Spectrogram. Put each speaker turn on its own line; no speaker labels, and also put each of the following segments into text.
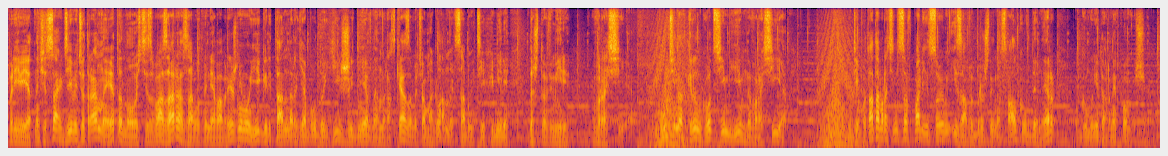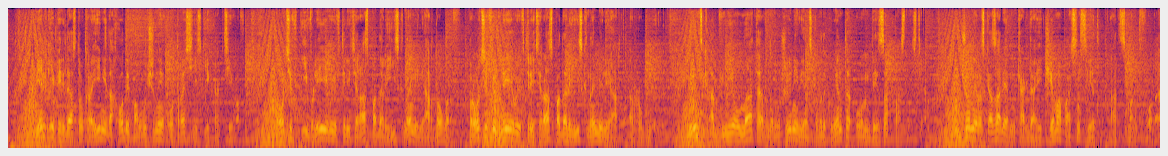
Привет, на часах 9 утра, и это новости с базара. Зовут меня по-прежнему Игорь Таннер. Я буду ежедневно рассказывать вам о главных событиях в мире. Да что в мире, в России. Путин открыл год семьи в России. Депутат обратился в полицию из-за выброшенной на свалку в ДНР гуманитарной помощи. Бельгия передаст Украине доходы, полученные от российских активов. Против Ивлеевой в третий раз подали иск на миллиард долларов. Против Ивлеевой в третий раз подали иск на миллиард рублей. Минск обвинил НАТО в нарушении Венского документа о безопасности. Ученые рассказали, когда и чем опасен свет от смартфона.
